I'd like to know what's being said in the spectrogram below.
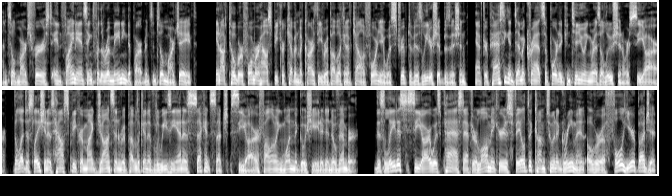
until March 1st, and financing for the remaining departments until March 8th. In October, former House Speaker Kevin McCarthy, Republican of California, was stripped of his leadership position after passing a Democrat supported continuing resolution, or CR. The legislation is House Speaker Mike Johnson, Republican of Louisiana's second such CR, following one negotiated in November. This latest CR was passed after lawmakers failed to come to an agreement over a full year budget,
